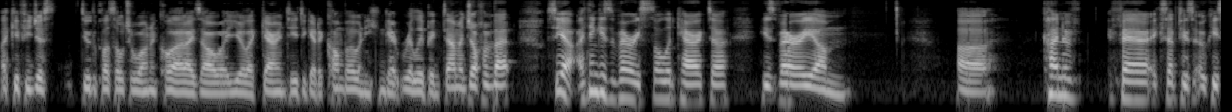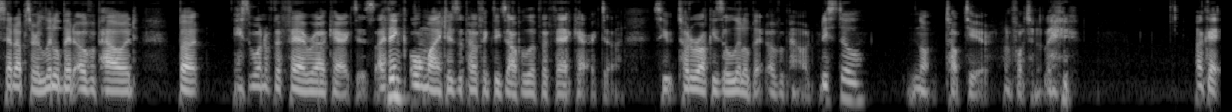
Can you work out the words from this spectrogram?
Like if you just do the plus ultra one and call out Aizawa, you're like guaranteed to get a combo and he can get really big damage off of that. So yeah, I think he's a very solid character. He's very um uh kind of fair, except his Oki setups are a little bit overpowered, but he's one of the fairer characters. I think All Might is a perfect example of a fair character. See, Todoroki's a little bit overpowered, but he's still not top tier, unfortunately. okay,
